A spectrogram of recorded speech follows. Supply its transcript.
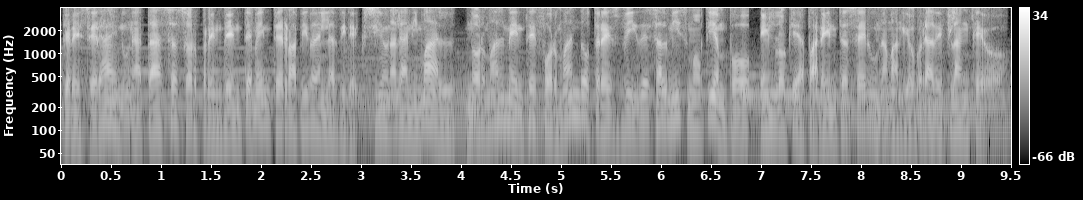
crecerá en una tasa sorprendentemente rápida en la dirección al animal, normalmente formando tres vides al mismo tiempo, en lo que aparenta ser una maniobra de flanqueo.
